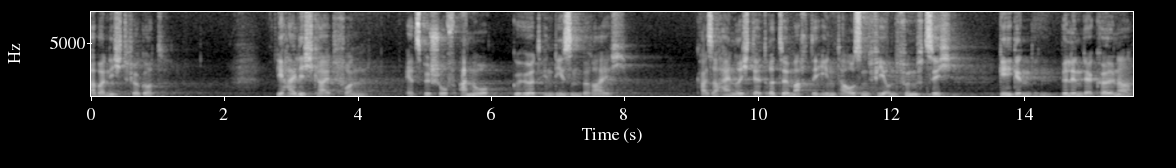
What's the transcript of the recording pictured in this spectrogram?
aber nicht für Gott. Die Heiligkeit von Erzbischof Anno gehört in diesen Bereich. Kaiser Heinrich III. machte ihn 1054 gegen den Willen der Kölner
